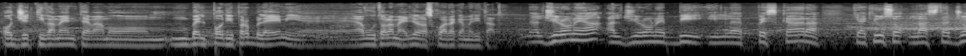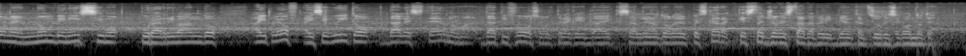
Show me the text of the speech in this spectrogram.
oggettivamente avevamo un bel po' di problemi. E ha avuto la meglio la squadra che ha meritato. Dal girone A al girone B il Pescara che ha chiuso la stagione non benissimo pur arrivando ai playoff, hai seguito dall'esterno ma da tifoso oltre che da ex allenatore del Pescara, che stagione è stata per i biancazzurri secondo te?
